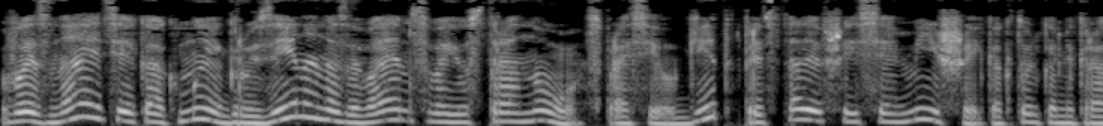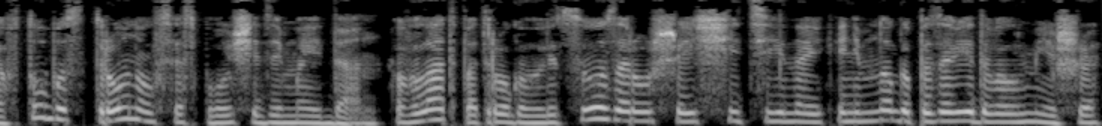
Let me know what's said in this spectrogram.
«Вы знаете, как мы, грузины, называем свою страну?» — спросил гид, представившийся Мишей, как только микроавтобус тронулся с площади Майдан. Влад потрогал лицо, заросшее щетиной, и немного позавидовал Мише.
